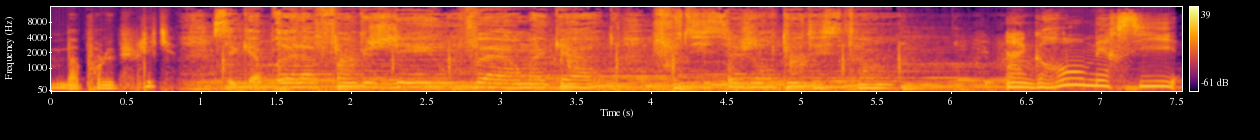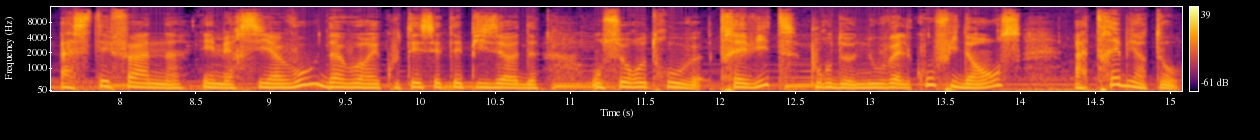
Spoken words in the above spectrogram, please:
bah, pour le public. C'est qu'après la fin que j'ai ouvert ma carte, foutis ce genre de destin. Un grand merci à Stéphane et merci à vous d'avoir écouté cet épisode. On se retrouve très vite pour de nouvelles confidences. À très bientôt.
